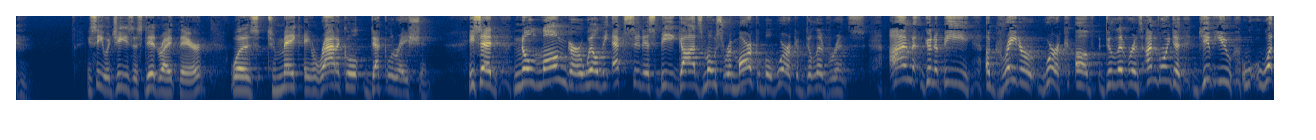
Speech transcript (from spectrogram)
you see, what Jesus did right there was to make a radical declaration. He said, No longer will the Exodus be God's most remarkable work of deliverance. I'm going to be a greater work of deliverance. I'm going to give you what,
